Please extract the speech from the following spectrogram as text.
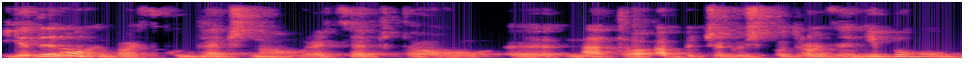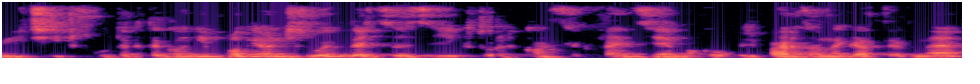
jedyną chyba skuteczną receptą e, na to, aby czegoś po drodze nie pogubić i wskutek tego nie podjąć złych decyzji, których konsekwencje mogą być bardzo negatywne,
